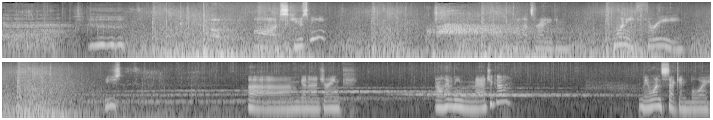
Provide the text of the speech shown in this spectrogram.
oh, excuse me? Oh, that's right, you can... 23. You just... Uh, I'm gonna drink... I don't have any magicka? Give me one second, boy.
